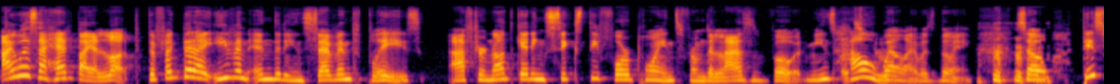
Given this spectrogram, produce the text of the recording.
I was ahead by a lot. The fact that I even ended in seventh place after not getting 64 points from the last vote means That's how true. well I was doing. So this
